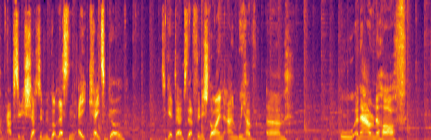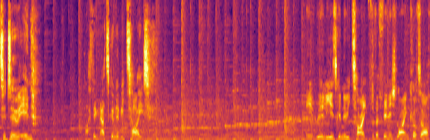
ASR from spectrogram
I'm absolutely shattered. We've got less than 8k to go to get down to that finish line, and we have um, ooh, an hour and a half to do it in. I think that's going to be tight. It really is going to be tight for the finish line cut off.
